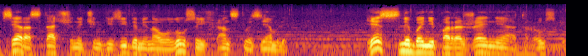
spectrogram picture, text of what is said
все растащенные чингизидами на Улуса и ханство земли. Если бы не поражение от русских.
